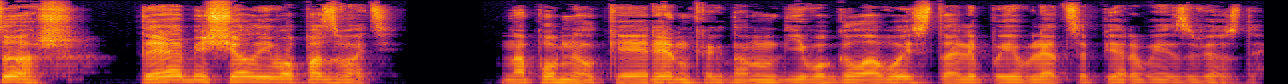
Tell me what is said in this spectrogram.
«Что ж, ты обещал его позвать», — напомнил Кейрен, когда над его головой стали появляться первые звезды.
